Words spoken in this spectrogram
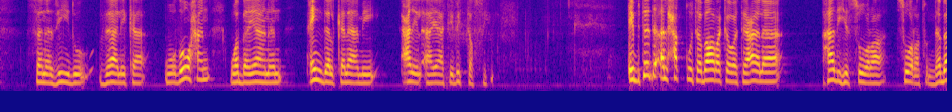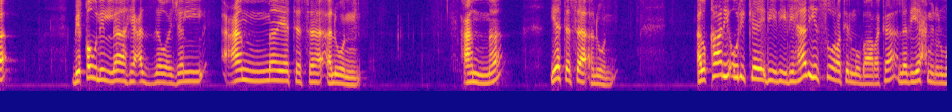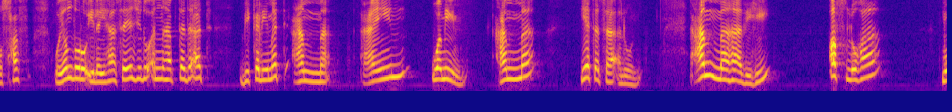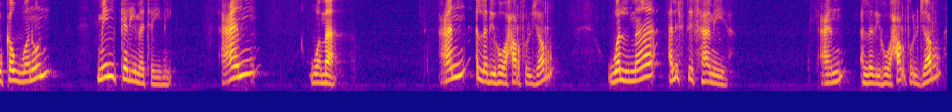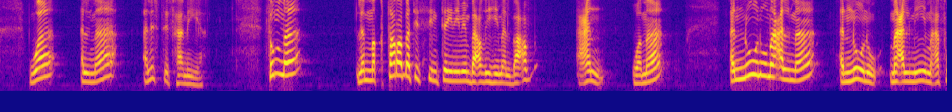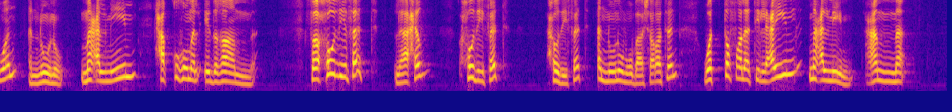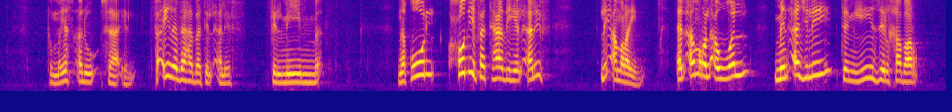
سنزيد ذلك وضوحا وبيانا عند الكلام عن الآيات بالتفصيل. ابتدأ الحق تبارك وتعالى هذه السورة سورة النبأ بقول الله عز وجل عما يتساءلون. عما يتساءلون. القارئ لهذه السورة المباركة الذي يحمل المصحف وينظر إليها سيجد أنها ابتدأت بكلمة عم عين وميم. عم يتساءلون. عم هذه أصلها مكون من كلمتين عن وما. عن الذي هو حرف الجر والماء الاستفهامية عن الذي هو حرف الجر والما الاستفهامية. ثم لما اقتربت الثنتين من بعضهما البعض عن وما النون مع الما النون مع الميم عفوا النون مع الميم حقهما الإدغام. فحذفت لاحظ حذفت حذفت النون مباشرة واتصلت العين مع الميم عم. ثم يسأل سائل فأين ذهبت الألف في الميم؟ نقول حذفت هذه الألف لأمرين. الأمر الأول من أجل تمييز الخبر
